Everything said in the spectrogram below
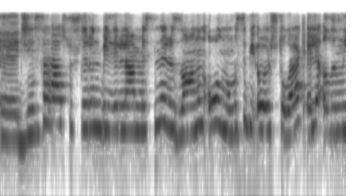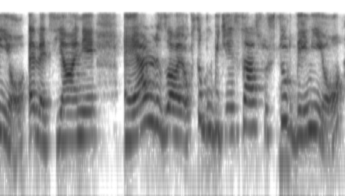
e, cinsel suçların belirlenmesine rızanın olmaması bir ölçüt olarak ele alınıyor. Evet yani eğer rıza yoksa bu bir cinsel suçtur deniyor.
